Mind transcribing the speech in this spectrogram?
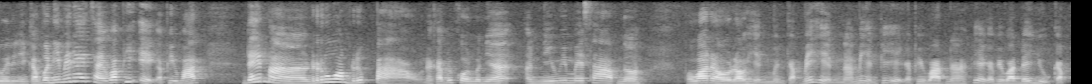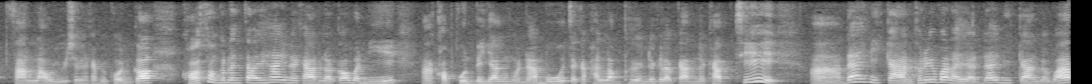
ด้วยนั่นเองครับวันนี้ไม่แน่ใจว่าพี่เอกอภิวัตร ได้มาร่วมหรือเปล่านะครับ ทุกคนวันนี้อันนี้วิไม่ทราบเนาะเพราะว่าเราเราเห็นเหมือนกับไม่เห็นนะไม่เห็นพี่เอกอภิวัตนะพี่เอกอภิวัตได้อยู่กับซานเล้าอยู่ใช่ไหมครับทุกคนก็ขอส่งกำลังใจให้นะครับ แล้วก็วันนี้ขอบคุณไปยังหัวหน้าบูธจักรพันธ์ลำเพลินด้วยกันแล้วกันนะครับ ที่ได้มีการเขาเรียกว่าอะไรอะได้มีการแบบว่า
